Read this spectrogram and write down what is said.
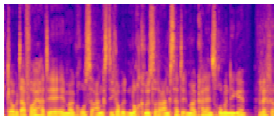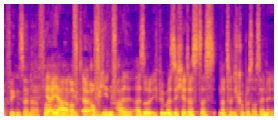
Ich glaube, davor hatte er immer große Angst. Ich glaube, noch größere Angst hatte immer Karl-Heinz Rummenigge. Vielleicht auch wegen seiner Erfahrung. Ja, ja, auf, auf, jeden Fall. Also ich bin mir sicher, dass das, natürlich kommt das aus seiner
